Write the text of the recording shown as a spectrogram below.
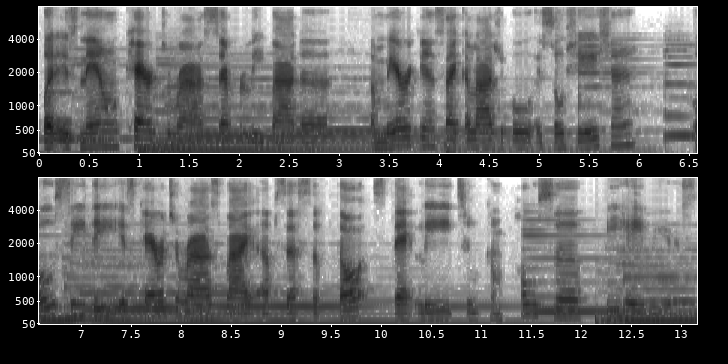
but is now characterized separately by the American Psychological Association. OCD is characterized by obsessive thoughts that lead to compulsive behaviors.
